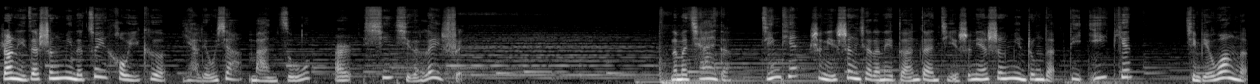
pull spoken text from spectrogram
让你在生命的最后一刻也留下满足而欣喜的泪水。那么，亲爱的，今天是你剩下的那短短几十年生命中的第一天，请别忘了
